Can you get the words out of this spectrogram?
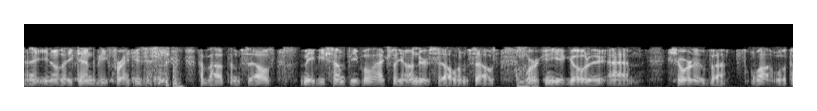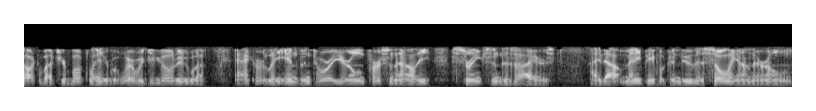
uh, you know, they tend to be prejudiced about themselves. Maybe some people actually undersell themselves. Where can you go to, uh, short of? Uh, well, we'll talk about your book later, but where would you go to uh, accurately inventory your own personality, strengths, and desires? I doubt many people can do this solely on their own.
